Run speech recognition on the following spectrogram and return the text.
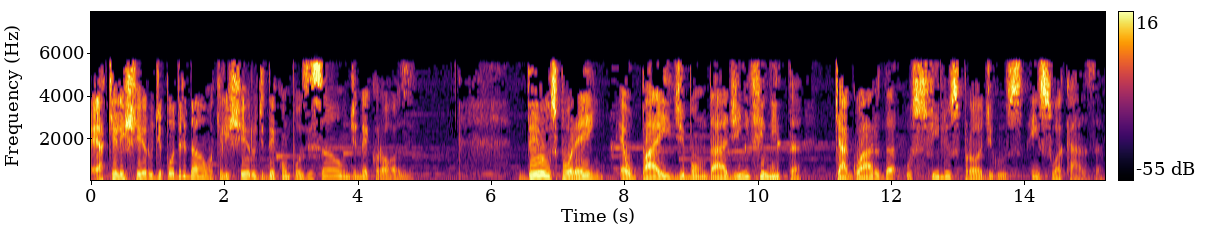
é aquele cheiro de podridão, aquele cheiro de decomposição, de necrose. Deus, porém, é o Pai de bondade infinita que aguarda os filhos pródigos em sua casa.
